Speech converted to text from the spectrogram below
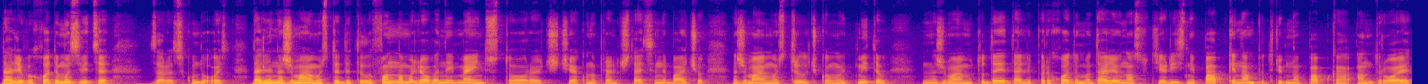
Далі виходимо звідси. Зараз секунду, ось. Далі нажимаємо ось де телефон намальований, Main Storage, чи як воно правильно читається, не бачу. Нажимаємо стрілочку, відмітив, нажимаємо туди, далі переходимо. Далі у нас тут є різні папки. Нам потрібна папка Android.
